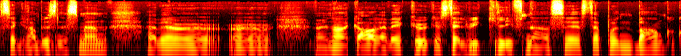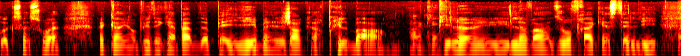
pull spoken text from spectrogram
ce grand businessman, avait un, un- un encart avec eux que c'était lui qui les finançait. C'était pas une banque ou quoi que ce soit. Fait que quand ils ont pu être capables de payer, ben Jacques a repris le bar. Puis là, il l'a vendu au frère Castelli. Ah.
